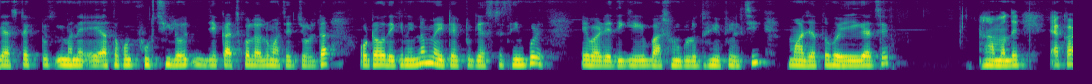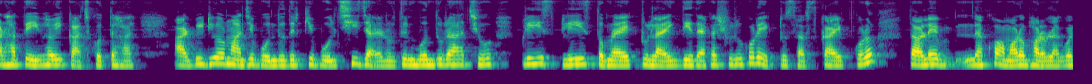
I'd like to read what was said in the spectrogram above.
গ্যাসটা একটু মানে এতক্ষণ ফুটছিল যে কাঁচকলা আলু মাছের ঝোলটা, ওটাও দেখে নিলাম। এটা একটু গ্যাসটা সিম করে এবার এদিকে বাসনগুলো ধুয়ে ফেলছি। মাজা তো হয়েই গেছে। আমাদের একার হাতে এইভাবেই কাজ করতে হয়। আর ভিডিওর মাঝে বন্ধুদেরকে বলছি, যারা নতুন বন্ধুরা আছো প্লিজ প্লিজ তোমরা একটু লাইক দিয়ে দেখা শুরু করো, একটু সাবস্ক্রাইব করো। তাহলে দেখো আমারও ভালো লাগবে।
